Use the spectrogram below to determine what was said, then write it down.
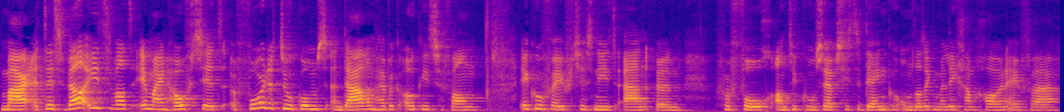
Maar het is wel iets wat in mijn hoofd zit voor de toekomst. En daarom heb ik ook iets van, ik hoef eventjes niet aan een vervolg anticonceptie te denken, omdat ik mijn lichaam gewoon even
